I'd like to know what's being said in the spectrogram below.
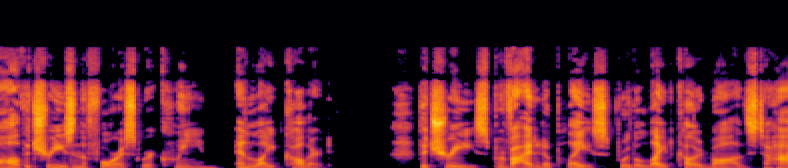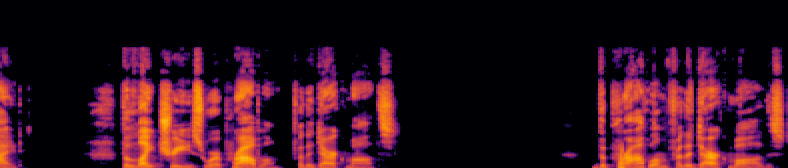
All the trees in the forest were clean and light colored. The trees provided a place for the light colored moths to hide. The light trees were a problem for the dark moths. The problem for the dark moths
